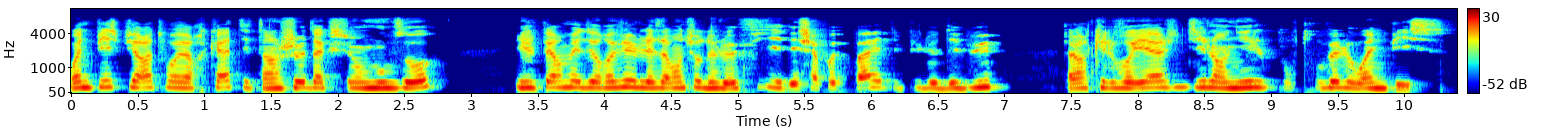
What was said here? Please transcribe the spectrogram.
One Piece Pirate Warrior 4 est un jeu d'action Muso. Il permet de revivre les aventures de Luffy et des chapeaux de paille depuis le début, alors qu'il voyage d'île en île pour trouver le One Piece.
